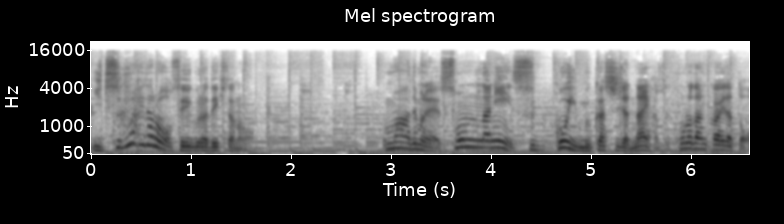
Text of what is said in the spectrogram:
いつぐらいだろう、声優グラできたの？まあでもね、そんなにすっごい昔じゃないはず。この段階だと、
